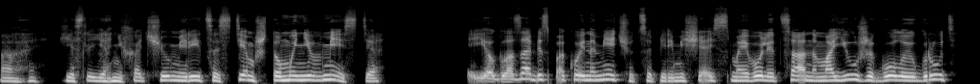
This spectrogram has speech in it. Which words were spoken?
А если я не хочу мириться с тем, что мы не вместе? Ее глаза беспокойно мечутся, перемещаясь с моего лица на мою же голую грудь,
